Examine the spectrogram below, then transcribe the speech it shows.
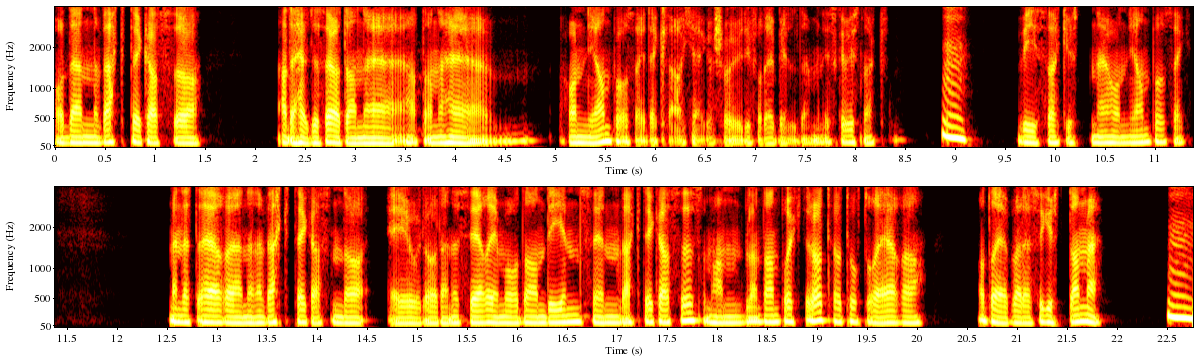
og den verktøykassa Ja, det hevder seg at han, er, at han har håndjern på seg, det klarer ikke jeg å se ut ifra det bildet, men de skal visstnok Mm. vise at gutten har håndjern på seg. Men dette her, denne verktøykassen da, er jo da denne seriemorderen din sin verktøykasse, som han blant annet brukte da til å torturere og drepe disse guttene med. Mm.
